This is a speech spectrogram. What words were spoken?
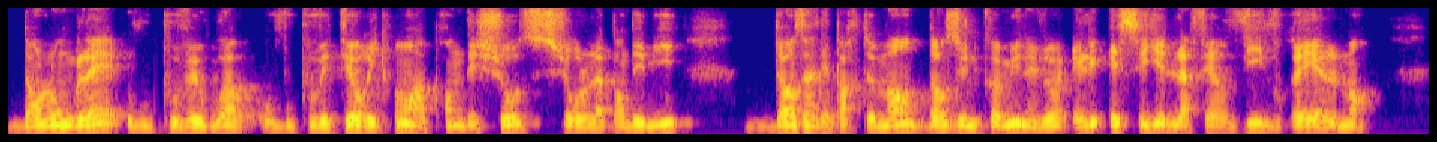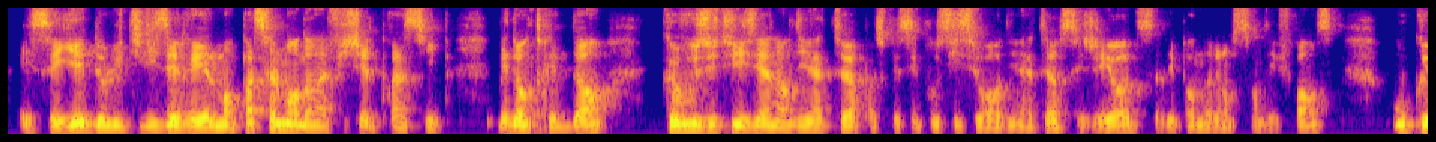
dans l'onglet où vous pouvez où vous pouvez théoriquement apprendre des choses sur la pandémie dans un département, dans une commune, et essayez de la faire vivre réellement. Essayez de l'utiliser réellement, pas seulement d'en afficher le principe, mais d'entrer dedans, que vous utilisez un ordinateur, parce que c'est aussi sur ordinateur, c'est Géode, ça dépend de l'Agence Santé France, ou que,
